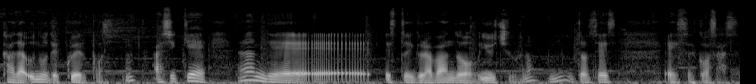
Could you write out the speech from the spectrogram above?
cada uno de cuerpos. Así que estoy grabando YouTube, ¿no? Entonces, esas cosas.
